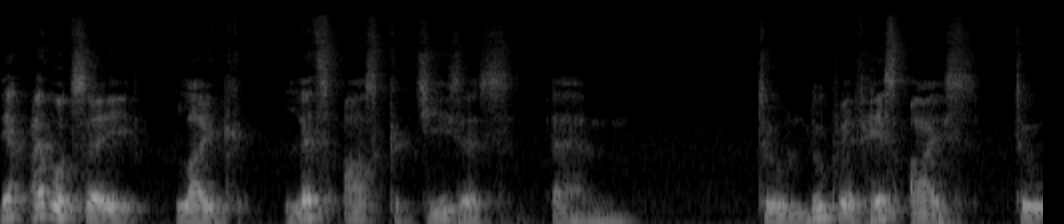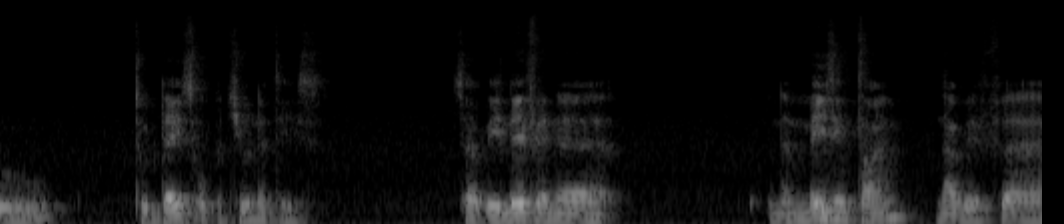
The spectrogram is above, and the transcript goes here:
yeah, I would say like let's ask Jesus um, to look with His eyes to today's opportunities. So we live in a an amazing time now with uh,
